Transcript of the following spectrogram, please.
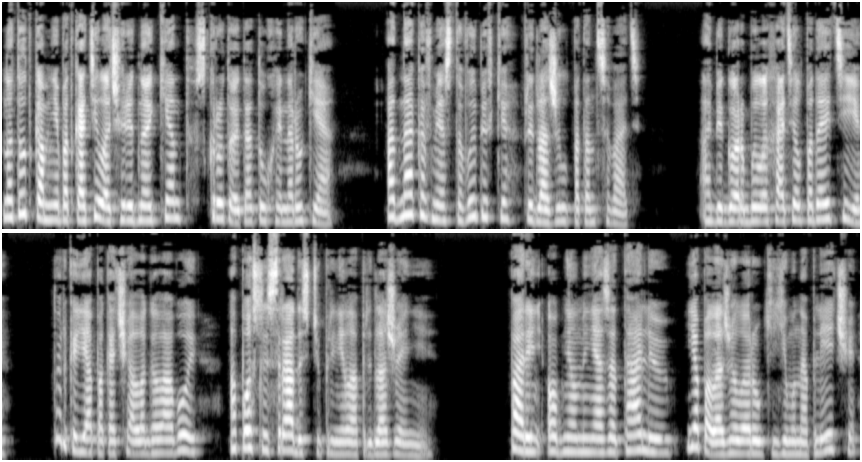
но тут ко мне подкатил очередной Кент с крутой татухой на руке. Однако вместо выпивки предложил потанцевать. А Бегор было хотел подойти, только я покачала головой, а после с радостью приняла предложение. Парень обнял меня за талию, я положила руки ему на плечи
